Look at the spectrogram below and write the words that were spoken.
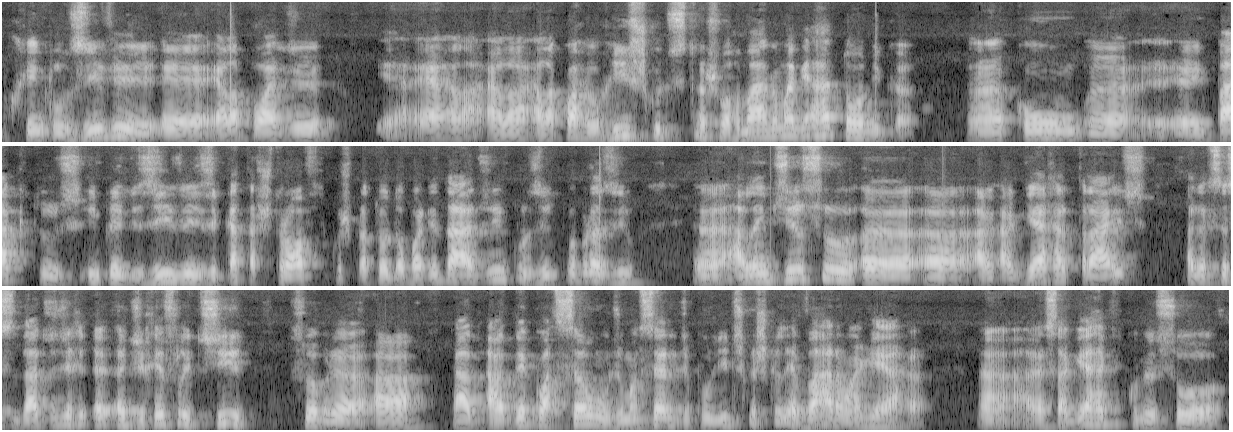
porque, inclusive, é, ela pode. É, ela, ela, ela, corre o risco de se transformar numa guerra atômica, né? com é, impactos imprevisíveis e catastróficos para toda a humanidade, inclusive para o Brasil. Eh, além disso, eh, a, a, guerra traz a necessidade de, eh, refletir sobre a, adequação de uma série de políticas que levaram à guerra. Essa guerra que começou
